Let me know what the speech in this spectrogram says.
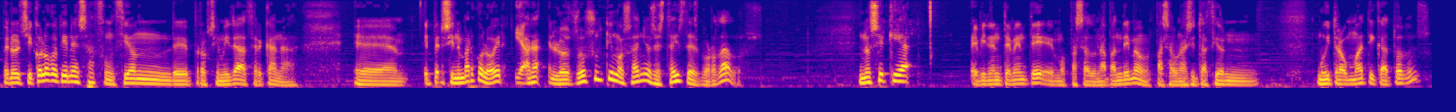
pero el psicólogo tiene esa función de proximidad cercana. Eh, pero, sin embargo, lo era. Y ahora, en los dos últimos años estáis desbordados. No sé qué, evidentemente hemos pasado una pandemia, hemos pasado una situación muy traumática a todos.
